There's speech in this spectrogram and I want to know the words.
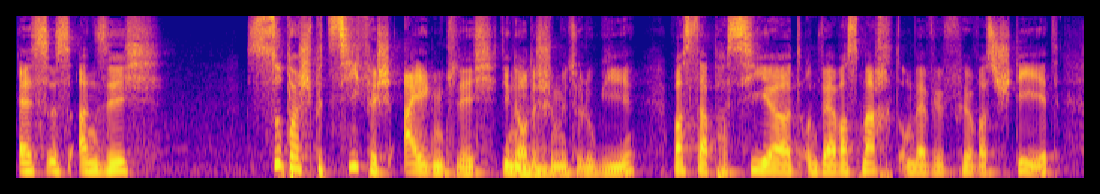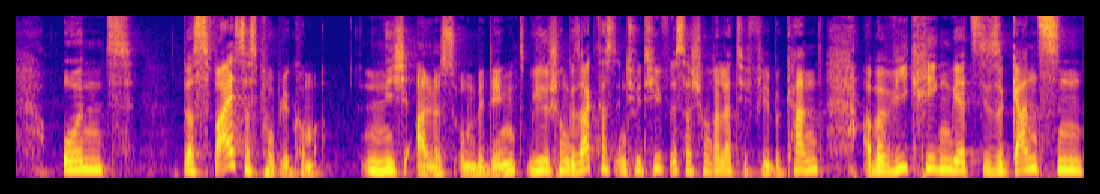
es ist an sich super spezifisch eigentlich, die nordische Mhm. Mythologie, was da passiert und wer was macht und wer für was steht. Und das weiß das Publikum nicht alles unbedingt. Wie du schon gesagt hast, intuitiv ist das schon relativ viel bekannt. Aber wie kriegen wir jetzt diese ganzen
